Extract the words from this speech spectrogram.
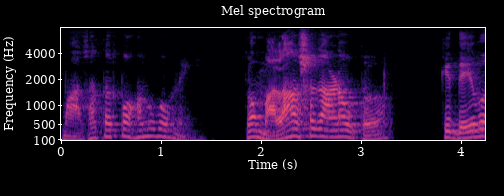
माझा तर तो अनुभव नाही. किंवा मला असं जाणवतं की देव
